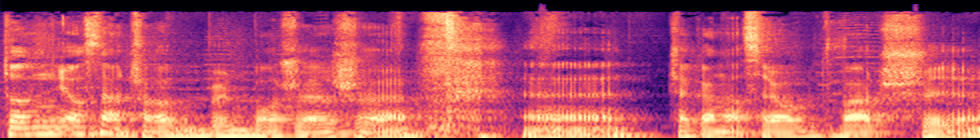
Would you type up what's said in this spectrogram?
To nie oznacza, Boże, że e, czeka nas rok, dwa, trzy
